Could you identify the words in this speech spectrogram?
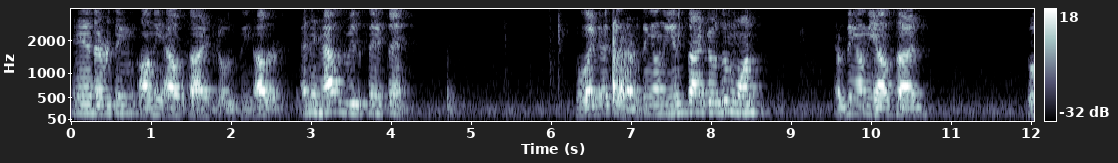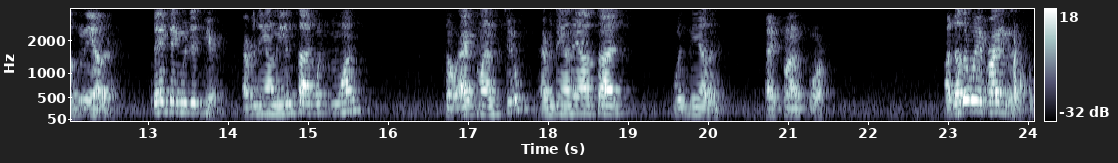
And everything on the outside goes in the other. And they happen to be the same thing. So like I said, everything on the inside goes in 1. Everything on the outside goes in the other. Same thing we did here. Everything on the inside went in one. So x minus 2. Everything on the outside went in the other. x minus 4. Another way of writing this.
